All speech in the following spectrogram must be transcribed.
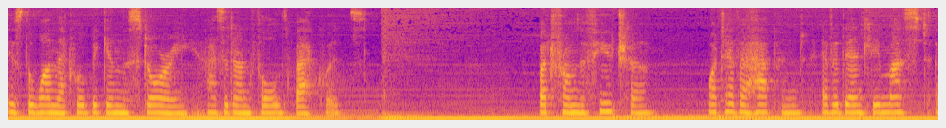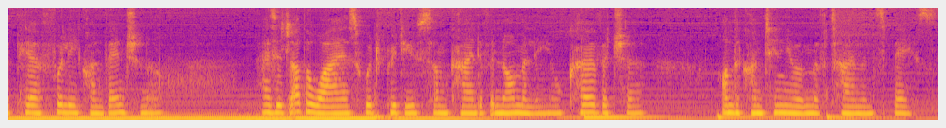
is the one that will begin the story as it unfolds backwards. But from the future, whatever happened evidently must appear fully conventional, as it otherwise would produce some kind of anomaly or curvature on the continuum of time and space.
